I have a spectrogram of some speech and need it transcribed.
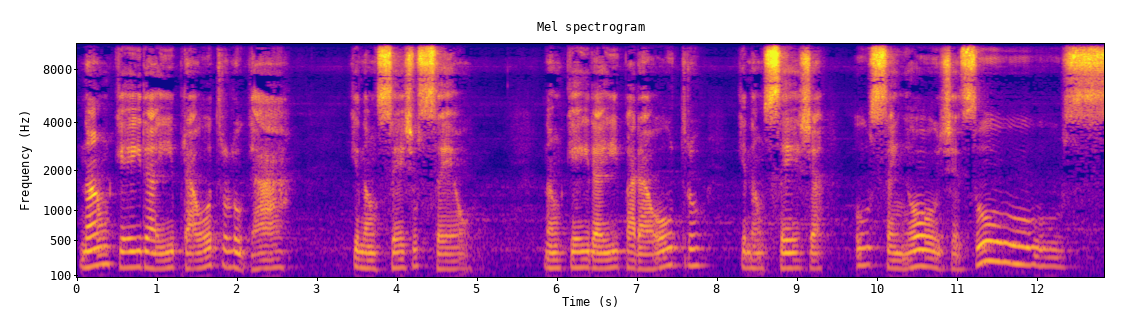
Não queira ir para outro lugar que não seja o céu. Não queira ir para outro que não seja o Senhor Jesus.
